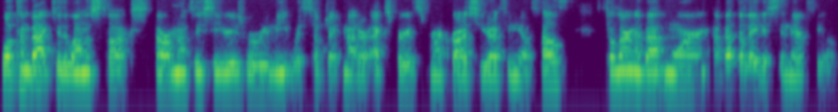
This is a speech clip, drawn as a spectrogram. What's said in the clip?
Welcome back to the Wellness Talks, our monthly series where we meet with subject matter experts from across UF and UF Health to learn about more about the latest in their field.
